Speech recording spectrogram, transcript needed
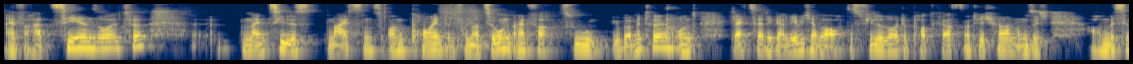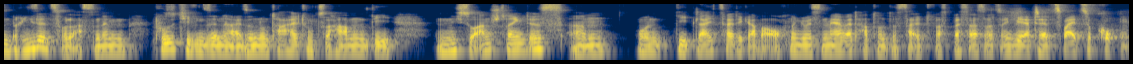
einfach erzählen sollte. Mein Ziel ist meistens on-point Informationen einfach zu übermitteln und gleichzeitig erlebe ich aber auch, dass viele Leute Podcasts natürlich hören, um sich auch ein bisschen berieseln zu lassen im positiven Sinne, also eine Unterhaltung zu haben, die nicht so anstrengend ist, ähm, und die gleichzeitig aber auch einen gewissen Mehrwert hat und das halt was besser ist, als irgendwie RTL 2 zu gucken.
